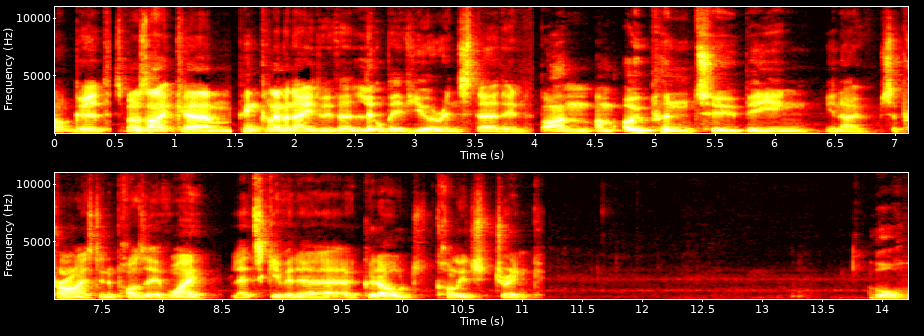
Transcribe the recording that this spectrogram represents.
Not good. smells like um, pink lemonade with a little bit of urine stirred in. But I'm, I'm open to being, you know, surprised in a positive way. Let's give it a, a good old college drink. Oh,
